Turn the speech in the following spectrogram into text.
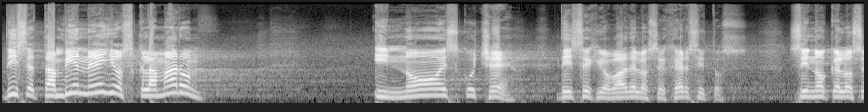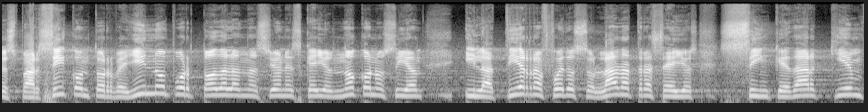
dice, también ellos clamaron y no escuché, dice Jehová de los ejércitos, sino que los esparcí con torbellino por todas las naciones que ellos no conocían y la tierra fue desolada tras ellos sin quedar quien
